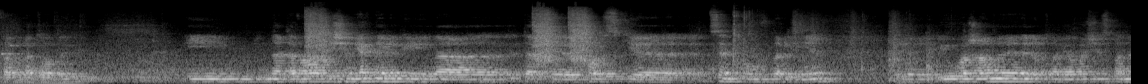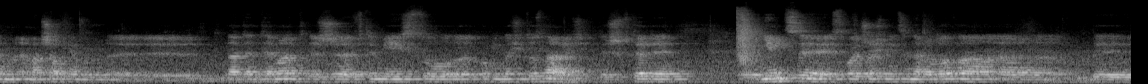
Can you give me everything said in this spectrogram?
kwadratowych i nadawałoby się jak najlepiej na takie polskie centrum w Berlinie i uważamy, rozmawiam właśnie z panem marszałkiem e, na ten temat, że w tym miejscu e, powinno się to znaleźć, gdyż wtedy Niemcy, społeczność międzynarodowa e, by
